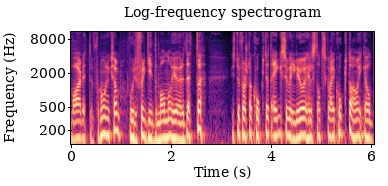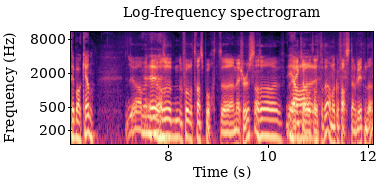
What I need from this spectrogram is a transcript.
hva er dette for noe, liksom? Hvorfor gidder man å gjøre dette? Hvis du først har kokt et egg, så vil du jo helst at det skal være kokt, da, og ikke ha det tilbake igjen. Ja, men Eh. altså, for transportmeasures altså, Det er Ja. enklere å transportere noe fast enn flytende.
